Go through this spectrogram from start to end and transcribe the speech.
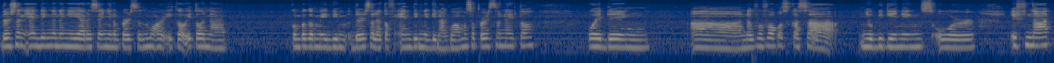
there's an ending na nangyayari sa inyo ng person mo or ikaw ito na kumbaga maybe there's a lot of ending na ginagawa mo sa person na ito. Pwedeng uh, nagfo-focus ka sa new beginnings or if not,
